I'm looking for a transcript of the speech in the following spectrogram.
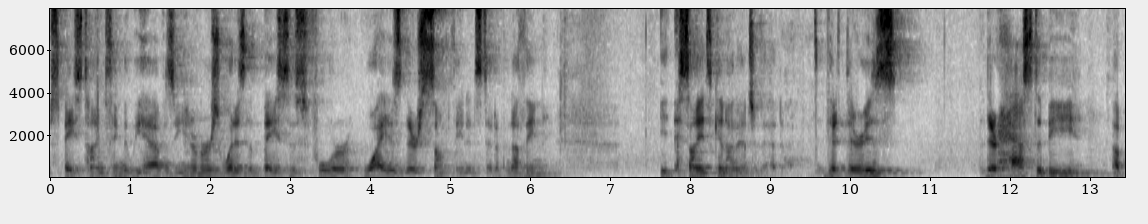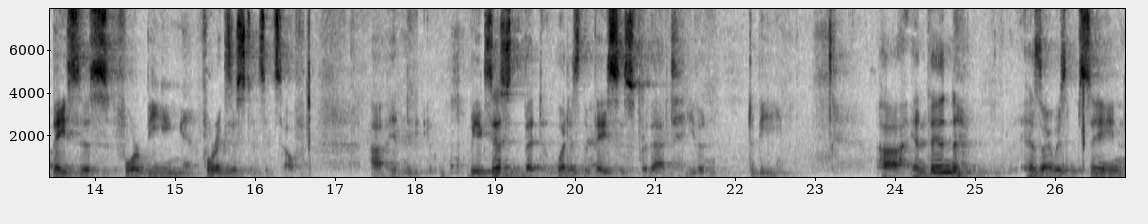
space time thing that we have as a universe? What is the basis for why is there something instead of nothing? It, science cannot answer that. That there is, there has to be a basis for being, for existence itself. Uh, it, we exist, but what is the basis for that even to be? Uh, and then, as I was saying,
